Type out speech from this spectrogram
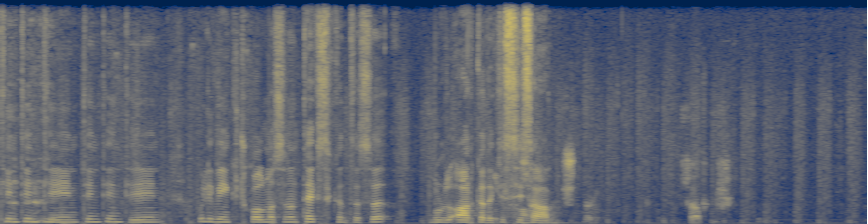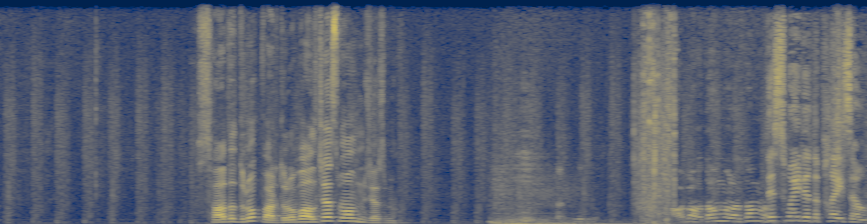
Tin tin tin tin tin tin. Bu living küçük olmasının tek sıkıntısı burada arkadaki sis abi. Satmış. Sağda drop var. Drop'u alacağız mı almayacağız mı? Abi adam var adam var. This way to the play zone.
